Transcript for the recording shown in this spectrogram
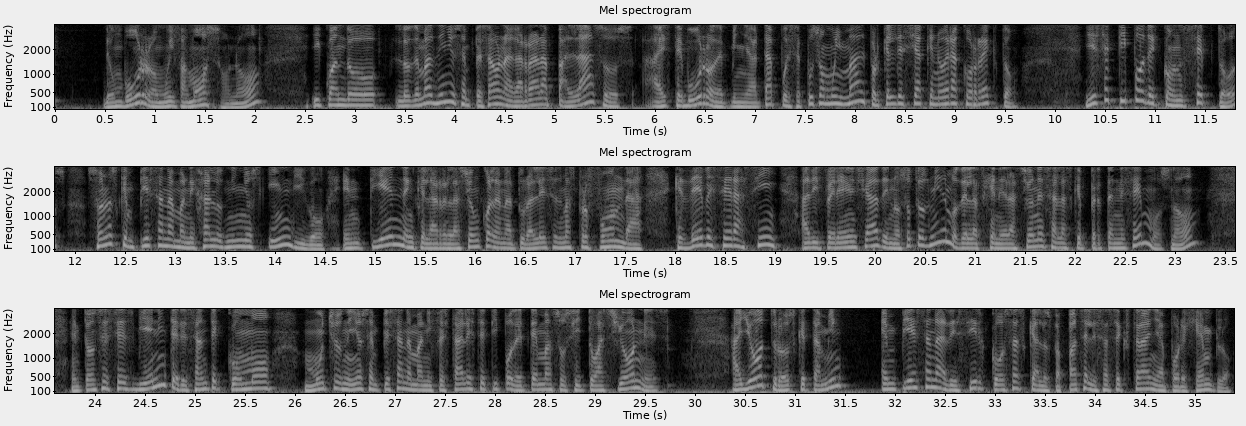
de un burro muy famoso, ¿no? Y cuando los demás niños empezaron a agarrar a palazos a este burro de piñata, pues se puso muy mal porque él decía que no era correcto. Y ese tipo de conceptos son los que empiezan a manejar los niños índigo. Entienden que la relación con la naturaleza es más profunda, que debe ser así, a diferencia de nosotros mismos, de las generaciones a las que pertenecemos, ¿no? Entonces es bien interesante cómo muchos niños empiezan a manifestar este tipo de temas o situaciones. Hay otros que también empiezan a decir cosas que a los papás se les hace extraña. Por ejemplo,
